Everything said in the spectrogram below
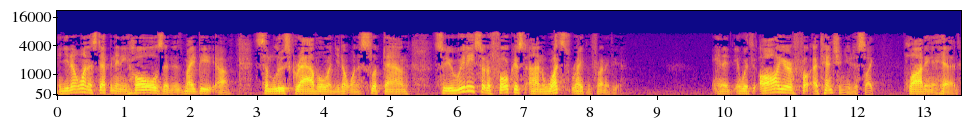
And you don't want to step in any holes, and there might be uh, some loose gravel, and you don't want to slip down. So you're really sort of focused on what's right in front of you. And it, with all your fo- attention, you're just like plodding ahead.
